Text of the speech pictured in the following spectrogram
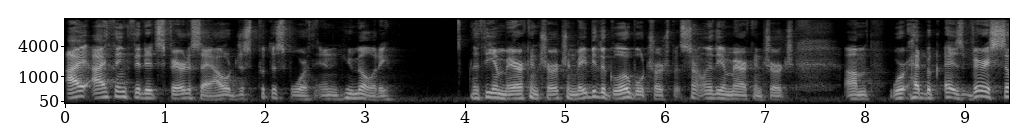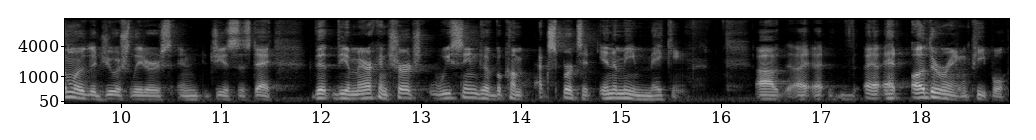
I, I think that it's fair to say, I will just put this forth in humility, that the American church, and maybe the global church, but certainly the American church, um, were, had, is very similar to the Jewish leaders in Jesus' day. That the American church, we seem to have become experts at enemy making. Uh, at, at, othering people,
